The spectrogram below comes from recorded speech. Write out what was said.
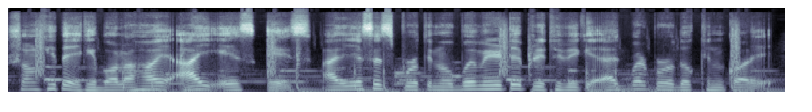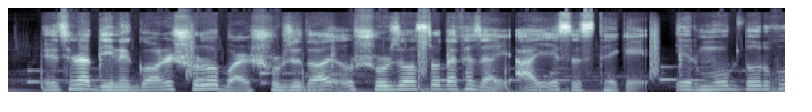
সংক্ষেপে একে বলা হয় আইএসএস আইএসএস প্রতি নব্বই মিনিটে পৃথিবীকে একবার প্রদক্ষিণ করে। এছাড়া দিনে গড়ে ষোলো বার সূর্যোদয় ও সূর্য সূর্যাস্ত দেখা যায় আইএসএস থেকে। এর মোট দৈর্ঘ্য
